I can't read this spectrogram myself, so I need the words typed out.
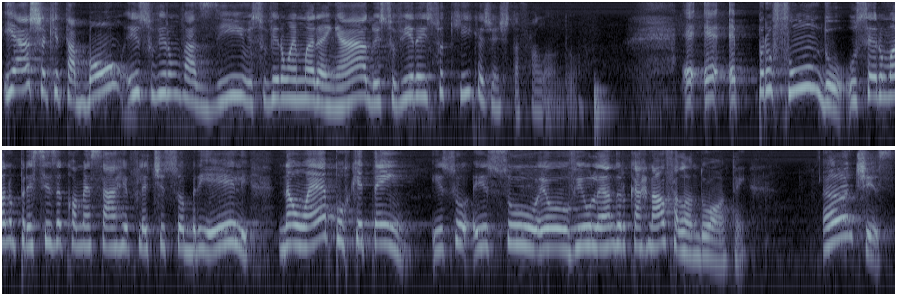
E acha que tá bom, isso vira um vazio, isso vira um emaranhado, isso vira isso aqui que a gente está falando. É, é- é profundo. O ser humano precisa começar a refletir sobre ele. Não é porque tem. Isso, isso eu ouvi o Leandro Carnal falando ontem. Antes,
